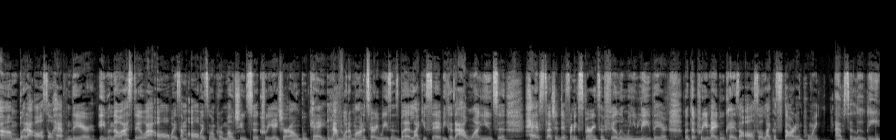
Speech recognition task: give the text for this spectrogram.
Um, but I also have them there, even though I still, I always, I'm always going to promote you to create your own bouquet, mm-hmm. not for the monetary reasons, but like you said, because I want you to have such a different experience and feeling when you leave there. But the pre-made bouquets are also like a starting point. Absolutely.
